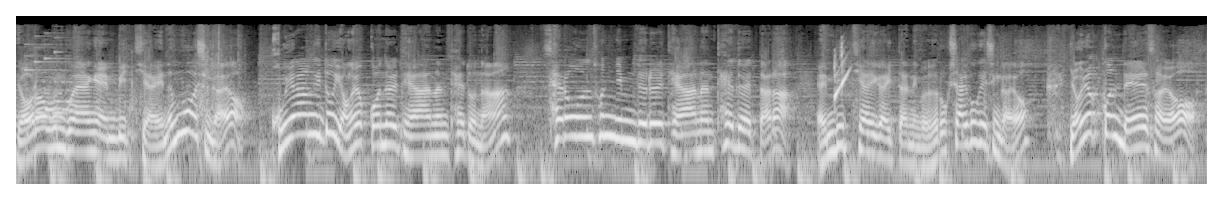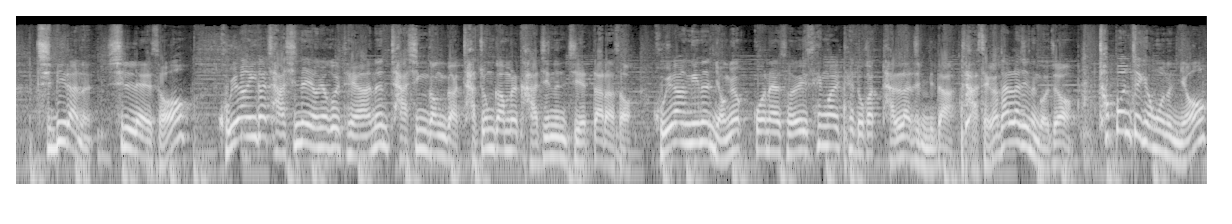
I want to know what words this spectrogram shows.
여러분 고양이의 MBTI는 무엇인가요? 고양이도 영역권을 대하는 태도나 새로운 손님들을 대하는 태도에 따라 MBTI가 있다는 것을 혹시 알고 계신가요? 영역권 내에서요. 집이라는 실내에서 고양이가 자신의 영역을 대하는 자신감과 자존감을 가지는지에 따라서 고양이는 영역권에서의 생활 태도가 달라집니다. 자세가 달라지는 거죠. 첫 번째 경우는요.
